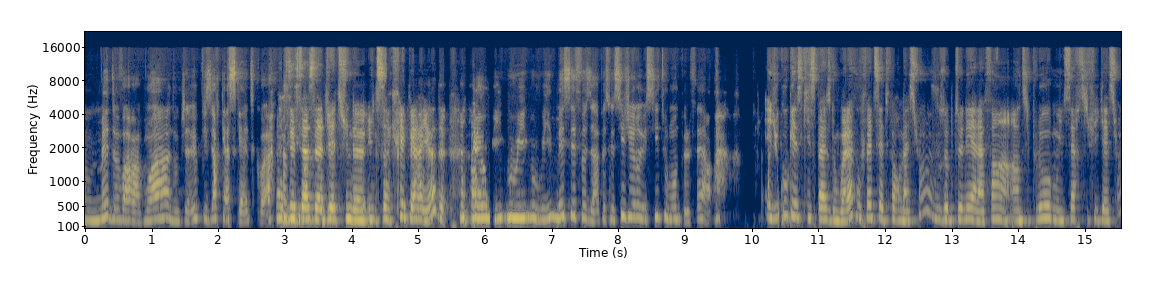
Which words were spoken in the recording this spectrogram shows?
mes devoirs à moi. Donc, j'avais plusieurs casquettes, quoi. Ah, c'est ça, ça a dû être une, une sacrée période. Eh oui, oui, oui, mais c'est faisable parce que si j'ai réussi, tout le monde peut le faire. Et du coup, qu'est-ce qui se passe? Donc voilà, vous faites cette formation, vous obtenez à la fin un, diplôme ou une certification.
